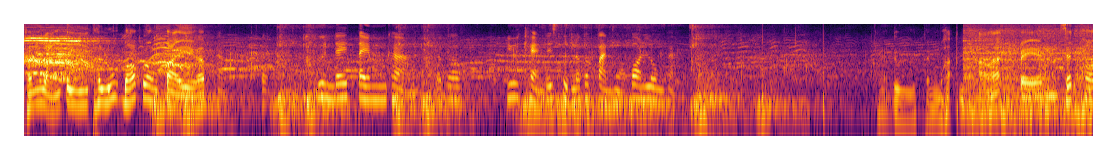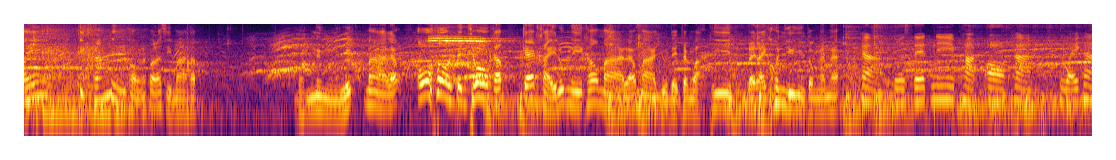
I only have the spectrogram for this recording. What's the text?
ข้างหลังตีทะลุบล็อกลงไปครับค่ะขึ้นได้เต็มค่ะ แล้วก็ยืดแขนได้สุดแล้วก็ปั่นหัวบอลลงค่ะ ดูจังหวะเอาฮะเป็นเซตพอยต์อีกครั้งหนึ่งของนครราชสีมาครับ บอลหนึ่งลึกมาแล้ว โอ้โหเป็นโชคครับ แก้ไขลูกนี้เข้ามาแล้วมาอยู่ในจังหวะที่หลาย ๆ คนยืนอยู่ตรงนั้นนะค่ะ ตัวเซตนี่ผลักออกค่ะ สวยค่ะ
